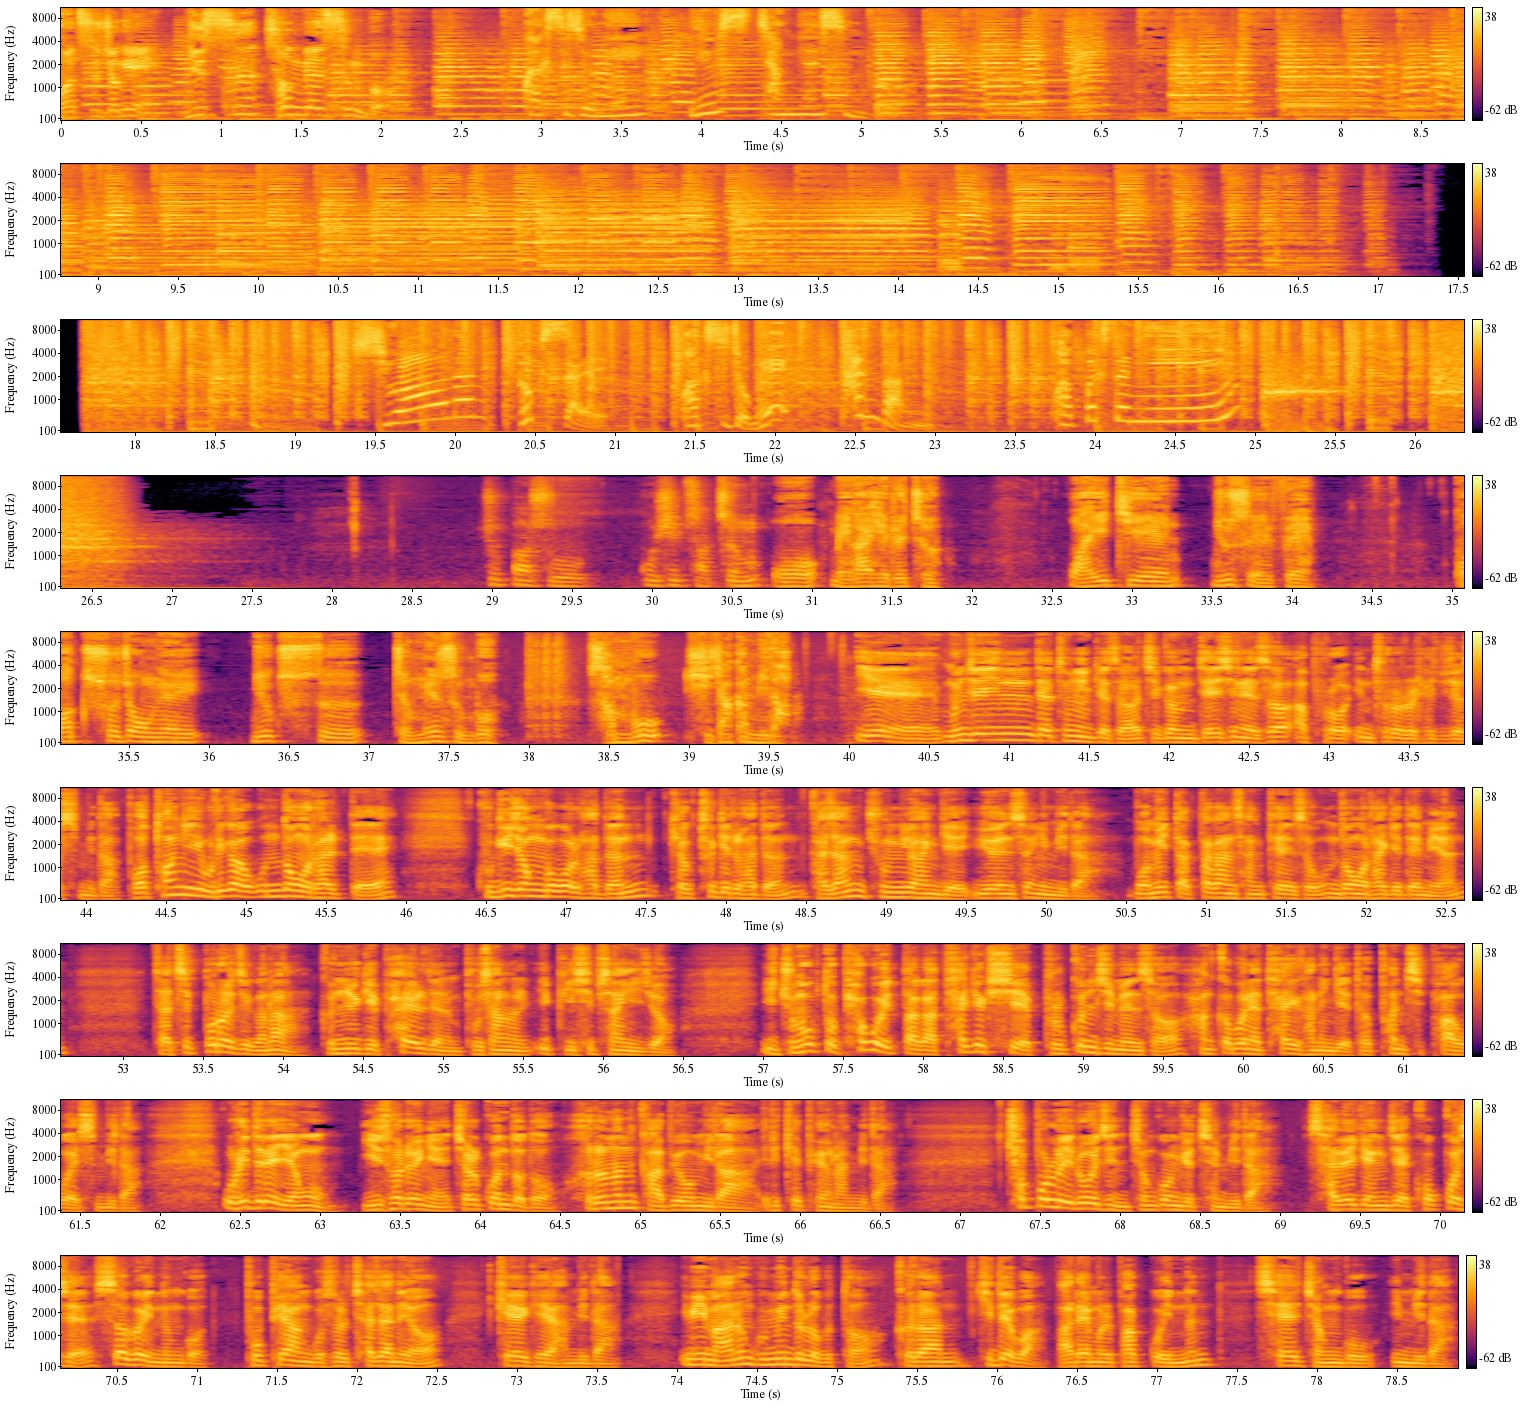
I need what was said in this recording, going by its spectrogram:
곽수종의 뉴스 정면 승부. 곽수종의 뉴스 정면 승부. 시원한 독살. 곽수종의 한방. 곽 박사님. 주파수 94.5MHz YTN 뉴스 FM 곽수종의 뉴스 정면승부 3부 시작합니다. 예, 문재인 대통령께서 지금 대신해서 앞으로 인트로를 해주셨습니다. 보통이 우리가 운동을 할 때 구기 종목을 하든 격투기를 하든 가장 중요한 게 유연성입니다. 몸이 딱딱한 상태에서 운동을 하게 되면 자칫 부러지거나 근육이 파열되는 부상을 입기 십상이죠. 이 주먹도 펴고 있다가 타격 시에 불 끈 지면서 한꺼번에 타격하는 게 더 펀치 파워가 있습니다. 우리들의 영웅 이소룡의 절권도도 흐르는 가벼움이라 이렇게 표현합니다. 촛불로 이루어진 정권교체입니다. 사회 경제 곳곳에 썩어 있는 곳, 부패한 곳을 찾아내어 개혁해야 합니다. 이미 많은 국민들로부터 그러한 기대와 바램을 받고 있는 새 정부입니다.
